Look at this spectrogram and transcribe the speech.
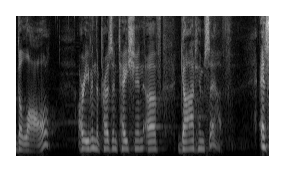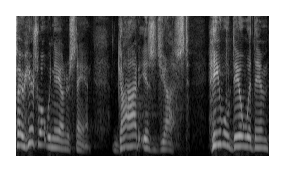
the law or even the presentation of God Himself. And so here's what we need to understand God is just, He will deal with them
